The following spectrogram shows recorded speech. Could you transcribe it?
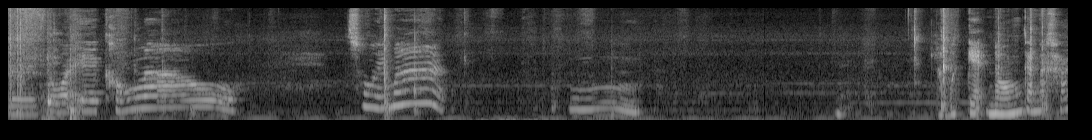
เลย ตัวเอกของเรา สวยมากเรามาแกะน้องกันนะคะ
